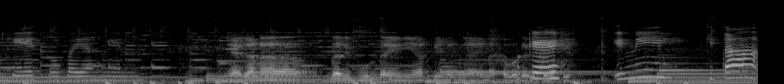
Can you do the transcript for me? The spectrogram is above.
Oke, tuh bayangin. ya karena dari bunda yang nyiapin kan nggak enak kalau dari Oke. Ini kita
